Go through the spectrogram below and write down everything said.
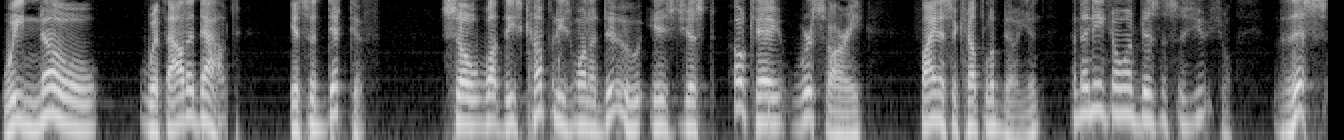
we know without a doubt it's addictive so what these companies want to do is just okay we're sorry fine us a couple of billion and then you go on business as usual this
